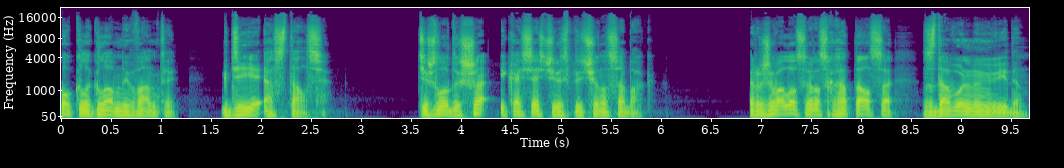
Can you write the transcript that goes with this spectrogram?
около главной ванты, где я и остался, тяжело дыша и косясь через плечо на собак. Рыжеволосый расхохотался с довольным видом.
